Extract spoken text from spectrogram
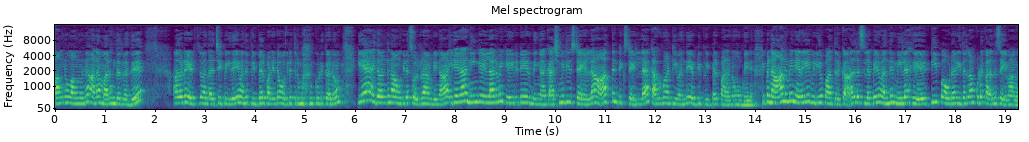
வாங்கணும் வாங்கணும்னு ஆனால் மறந்துடுறது. அதோட எடுத்துட்டு வந்தாச்சு. இப்போ இதையும் வந்து ப்ரிப்பேர் பண்ணிட்டு உங்ககிட்ட திரும்ப கொடுக்கணும். ஏன் இதை வந்து நான் உங்ககிட்ட சொல்றேன் அப்படின்னா ஏன்னா நீங்க எல்லாருமே கேட்டுட்டே இருந்தீங்க. காஷ்மீரி ஸ்டைல்ல ஆத்தென்டிக் ஸ்டைல்ல டீ வந்து எப்படி ப்ரிப்பேர் பண்ணணும் அப்படின்னு. இப்போ நானுமே நிறைய வீடியோ பார்த்துருக்கேன். அதுல சில பேர் வந்து மிளகு டீ பவுடர் இதெல்லாம் கூட கலந்து செய்வாங்க.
